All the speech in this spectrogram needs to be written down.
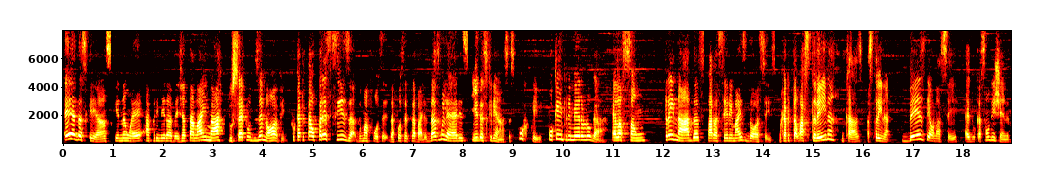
e das crianças, que não é a primeira vez, já está lá em mar do século XIX. O capital precisa de uma força, da força de trabalho das mulheres e das crianças. Por quê? Porque, em primeiro lugar, elas são treinadas para serem mais dóceis. O capital as treina, no caso, as treina desde ao nascer, a educação de gênero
